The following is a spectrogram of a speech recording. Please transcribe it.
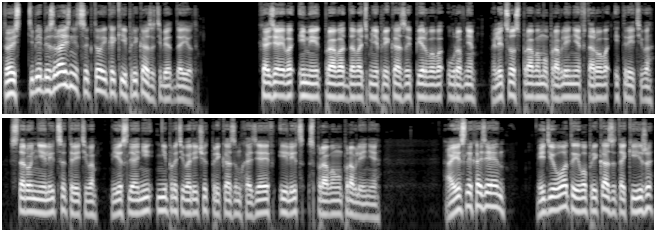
«То есть тебе без разницы, кто и какие приказы тебе отдает?» Хозяева имеют право отдавать мне приказы первого уровня, лицо с правом управления второго и третьего, сторонние лица третьего, если они не противоречат приказам хозяев и лиц с правом управления. А если хозяин идиот и его приказы такие же?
